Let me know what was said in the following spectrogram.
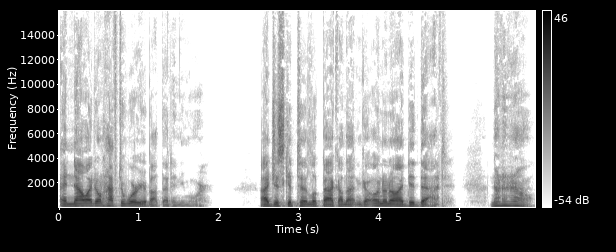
and now I don't have to worry about that anymore. I just get to look back on that and go, oh, no, no, I did that. No, no, no.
